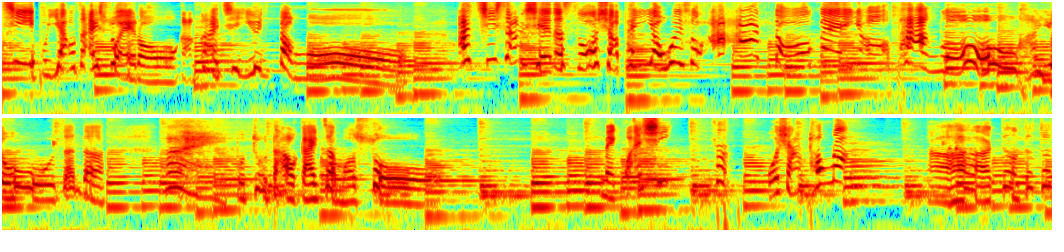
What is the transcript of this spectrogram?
去，不要再睡喽，赶快去运动哦！去上学的时候，小朋友会说啊，都没有胖喽。哎呦，真的，哎，不知道该怎么说。没关系，哼，我想通了。啊，这这这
